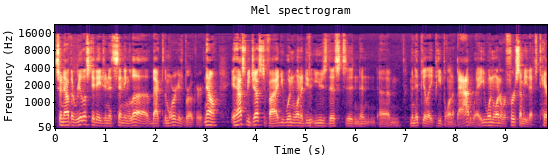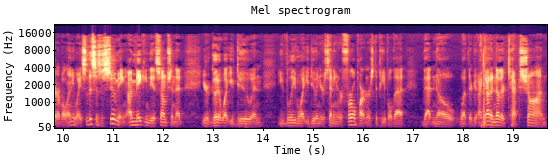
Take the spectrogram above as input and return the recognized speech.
So now the real estate agent is sending love back to the mortgage broker. Now it has to be justified. You wouldn't want to do, use this to um, manipulate people in a bad way. You wouldn't want to refer somebody that's terrible anyway. So this is assuming I'm making the assumption that you're good at what you do and you believe in what you do, and you're sending referral partners to people that that know what they're doing. I got another text, Sean.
